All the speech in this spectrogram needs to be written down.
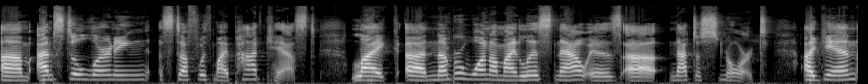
Um, I'm still learning stuff with my podcast. Like, uh, number one on my list now is uh, not to snort. Again,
